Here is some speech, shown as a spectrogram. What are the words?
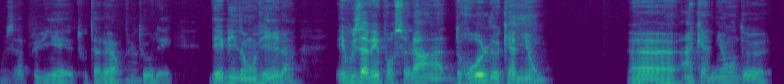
vous appeliez tout à l'heure Mmh. plutôt des des bidonvilles et vous avez pour cela un drôle de camion, Mmh. un camion de,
